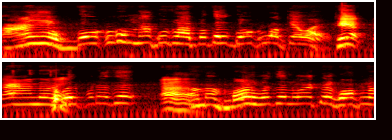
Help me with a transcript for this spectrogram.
અહીંયા ગોખલો નાખું તો આ બગલ ગોખલો કહેવાય. ઠીક કાઈ વાંધો નહીં. ખબર પડે છે? આમાં મણ વજન હોય તો ગોખલો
